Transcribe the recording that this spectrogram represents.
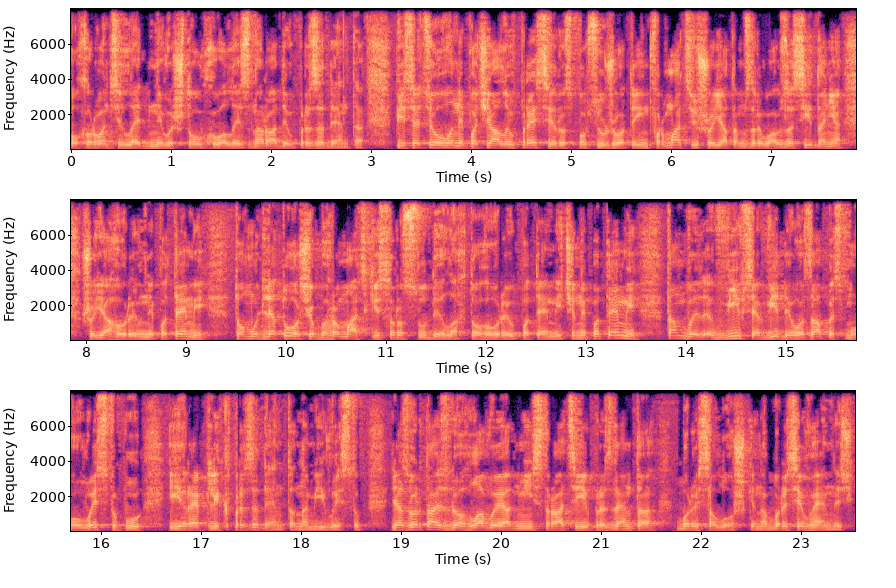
Охоронці ледь не виштовхували з наради в президента. Після цього вони почали в пресі розповсюджувати інформацію, що я там зривав засідання, що я говорив не по темі. Тому для того, щоб громадськість розсудила, хто говорив по темі чи не по темі, там ввівся відеозапис мого виступу і реплік президента на мій виступ. Я звертаюся до глави адміністрації президента Бориса Лошкіна. Борис Євгенович,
